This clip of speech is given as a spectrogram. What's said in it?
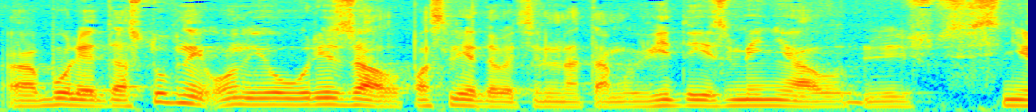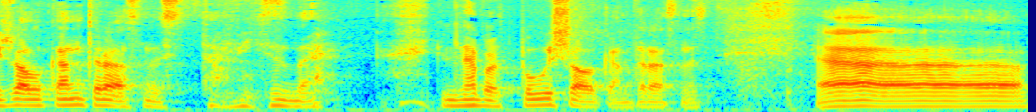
Э, более доступный, он ее урезал последовательно, там, видоизменял, снижал контрастность, там, не знаю, или наоборот, повышал контрастность, э,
